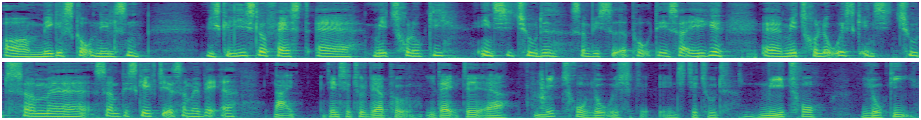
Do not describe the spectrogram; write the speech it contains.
Og Mikkel Skov Nielsen, vi skal lige slå fast, at Metrologiinstituttet, som vi sidder på, det er så ikke uh, Metrologisk Institut, som, uh, som beskæftiger sig med vejret. Nej, det institut, vi er på i dag, det er Metrologisk Institut. Metrologi,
